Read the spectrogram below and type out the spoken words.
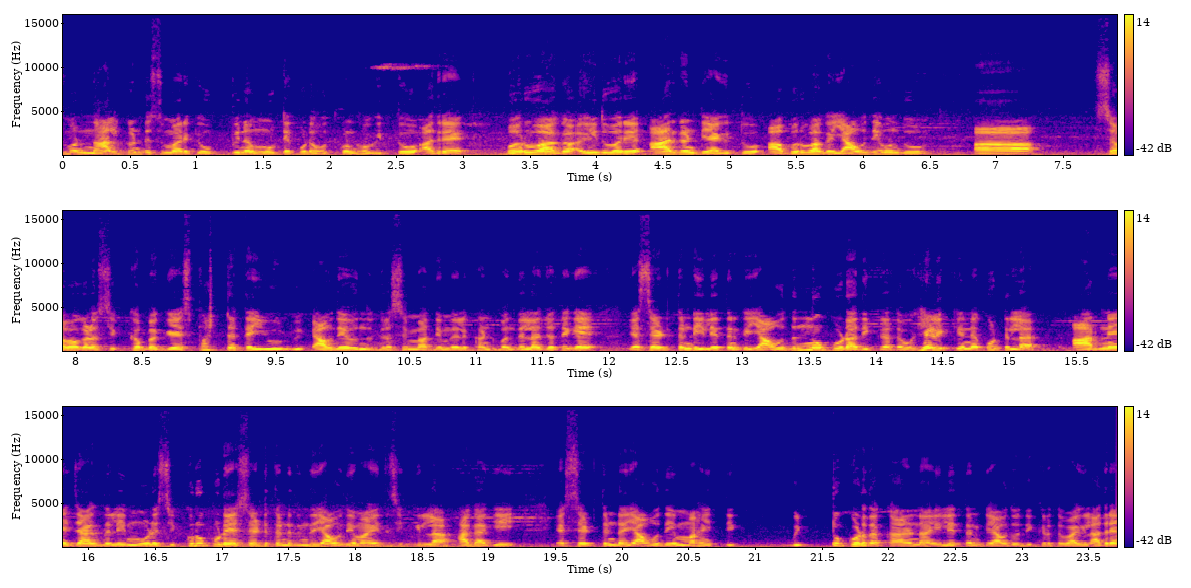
ಸುಮಾರು ನಾಲ್ಕು ಗಂಟೆ ಸುಮಾರಿಗೆ ಉಪ್ಪಿನ ಮೂಟೆ ಕೂಡ ಹೊತ್ಕೊಂಡು ಹೋಗಿತ್ತು. ಆದರೆ ಬರುವಾಗ ಐದುವರೆ ಆರು ಗಂಟೆ ಆಗಿತ್ತು. ಆ ಬರುವಾಗ ಯಾವುದೇ ಒಂದು, ಆ ಶವಗಳ ಸಿಕ್ಕ ಬಗ್ಗೆ ಸ್ಪಷ್ಟತೆ ಯಾವುದೇ ಒಂದು ದೃಶ್ಯ ಮಾಧ್ಯಮದಲ್ಲಿ ಕಂಡು ಬಂದಿಲ್ಲ. ಜೊತೆಗೆ ಎಸ್ ತಂಡ ಇಲ್ಲೇ ತನಕ ಯಾವುದನ್ನೂ ಕೂಡ ಅಧಿಕೃತವಾಗಿ ಹೇಳಿಕೆಯನ್ನು ಕೊಟ್ಟಿಲ್ಲ. ಆರನೇ ಜಾಗದಲ್ಲಿ ಮೂಳೆ ಸಿಕ್ಕರೂ ಕೂಡ ಎಸ್ ತಂಡದಿಂದ ಯಾವುದೇ ಮಾಹಿತಿ ಸಿಕ್ಕಿಲ್ಲ. ಹಾಗಾಗಿ ಎಸ್ ತಂಡ ಯಾವುದೇ ಮಾಹಿತಿ ಬಿಟ್ಟು ಕೊಡದ ಕಾರಣ ಇಲ್ಲೇ ತನಕ ಯಾವುದು ಅಧಿಕೃತವಾಗಿಲ್ಲ. ಆದರೆ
